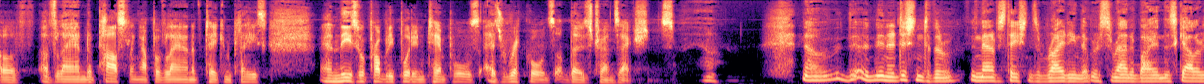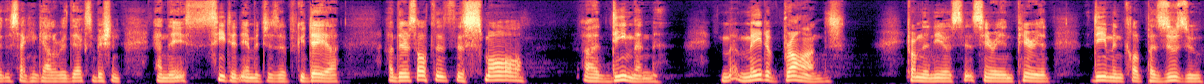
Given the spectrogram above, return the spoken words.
of, of land, a parceling up of land have taken place. And these were probably put in temples as records of those transactions. Now, in addition to the manifestations of writing that we're surrounded by in this gallery, the second gallery, of the exhibition, and the seated images of Gudea, uh, there's also this small uh, demon m- made of bronze from the Neo-Assyrian period, demon called Pazuzu,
